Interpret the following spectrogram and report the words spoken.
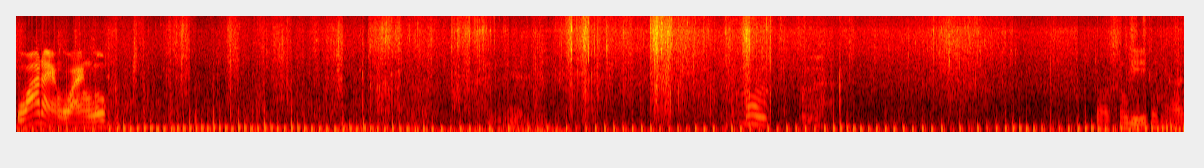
quá đàng hoàng luôn gì cả nhà ơi.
